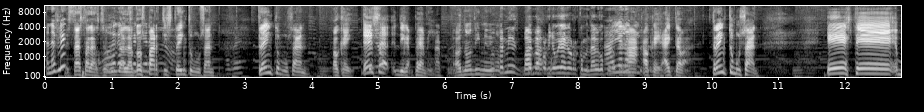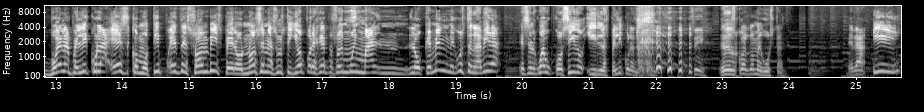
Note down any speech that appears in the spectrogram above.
¿En Netflix? Está hasta las, Oh, segunda- las dos partes. Train to Busan. A ver. Train to Busan. Ok, esa, diga, espérame. Oh, no, dime, dime. No, termine, Va, va. porque yo voy a recomendar algo. pero Ah, ya que- la Ah, ok, ahí te va. Train to Busan. Este, buena película, es como tipo, es de zombies, pero no se me asuste. Yo, por ejemplo, soy muy mal. Lo que menos me gusta en la vida es el huevo cocido y las películas de zombies. Sí. Esas cosas no me gustan. ¿Verdad? Y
